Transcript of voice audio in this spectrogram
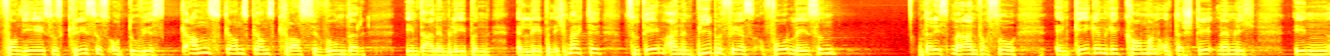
von Jesus Christus und du wirst ganz, ganz, ganz krasse Wunder in deinem Leben erleben. Ich möchte zudem einen Bibelvers vorlesen, und da ist mir einfach so entgegengekommen und da steht nämlich in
